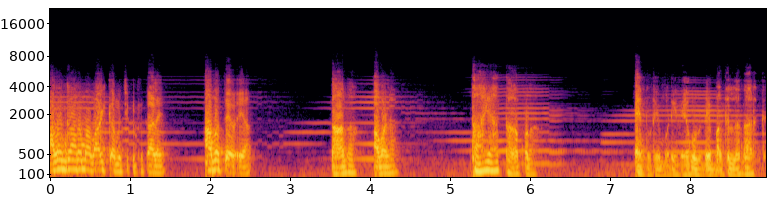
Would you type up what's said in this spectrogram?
அலங்காரமா வாழ்க்கை அமைச்சுக்கிட்டு இருக்காளே. அவ தேவையா? நானா அவளா? தாயா தகப்பனா? என்னுடைய முடிவே உன்னுடைய பதில்ல தான் இருக்கு.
